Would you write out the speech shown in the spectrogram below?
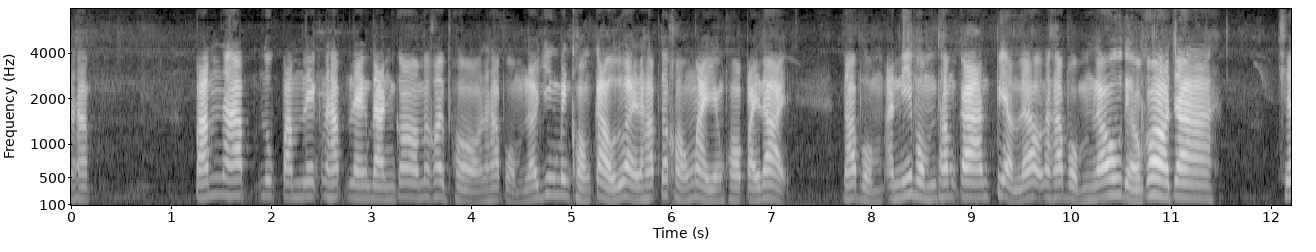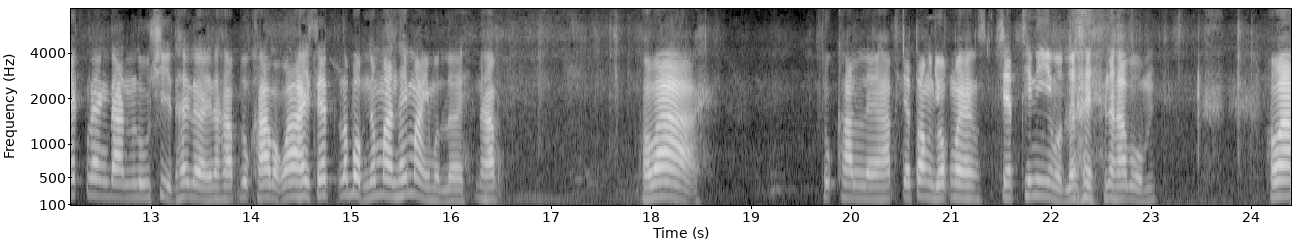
นะครับปั๊มนะครับลูกปั๊มเล็กนะครับ แรงดันก็ไม่ค่อยพอนะครับ ผมแล้วยิ่งเป็นของเก่าด้วยนะครับถ้าของใหม่ยังพอไปได้นะครับผมอันนี้ผมทำการเปลี่ยนแล้วนะครับ ผมแล้วเดี๋ยวก็จะ เช็คแรงดันรูฉีดให้เลยนะครับ ลูกค้าบอกว่าให้เซ็ตระบบน้ำมันให้ใหม่หมดเลยนะครับ เพราะว่าทุกคันเลยครับ จะต้องยกมาเซ็ตที่นี่หมดเลยนะครับผม เพราะว่า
